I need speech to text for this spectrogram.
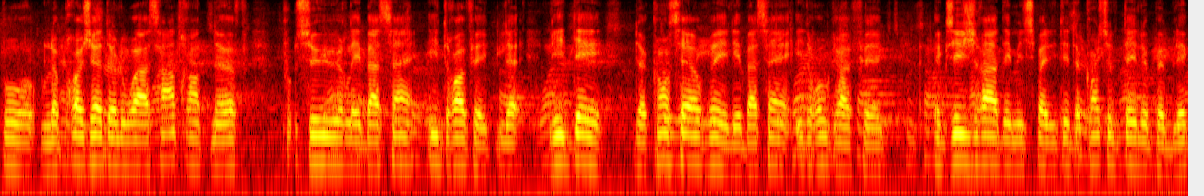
pour le projet de loi 139 sur les bassins hydrographiques. L'idée de conserver les bassins hydrographiques exigera des municipalités de consulter le public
